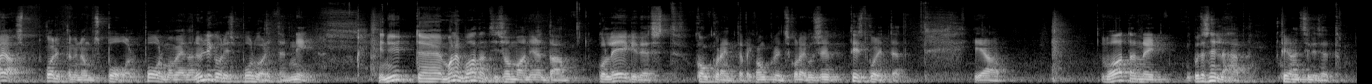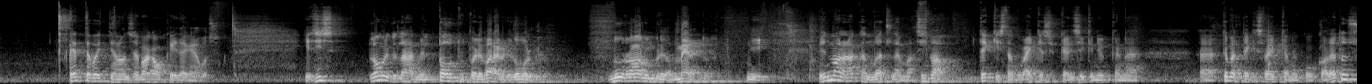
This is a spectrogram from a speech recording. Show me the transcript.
ajast koolitamine umbes pool, pool ma veedan ülikoolis, pool koolitan, nii. Ja nüüd äh, ma olen vaadanud siis oma nii-öelda kolleegidest konkurente või konkurentsis kolleege, teised koolitajad. ja vaatan neid, kuidas neil läheb finantsiliselt. ettevõtjana on see väga okei tegevus. ja siis loomulikult läheb neil tohutult palju paremini kui mul. no rahanumbrid on meeletud, nii. nüüd ma olen hakanud mõtlema, siis ma tekkis nagu väike sihuke isegi niukene Äh, kõigepealt tekkis väike nagu kadedus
